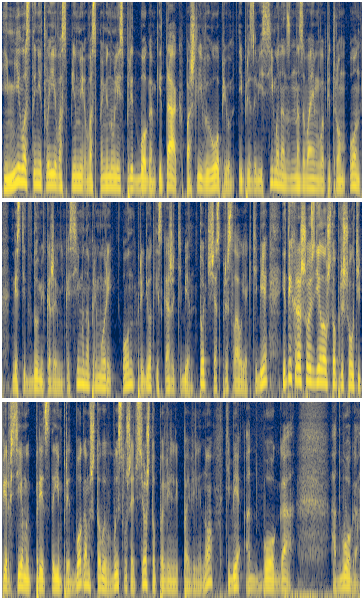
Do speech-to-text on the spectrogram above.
и милостыни твои воспоми, воспомянулись пред Богом. Итак, пошли в Иопию и призови Симона, называемого Петром. Он гостит в доме кожевника Симона при море. Он придет и скажет тебе, тотчас прислал я к тебе, и ты хорошо сделал, что пришел. Теперь все мы предстоим пред Богом, чтобы выслушать все, что повелено тебе от Бога». От Бога.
